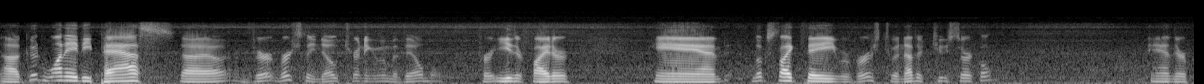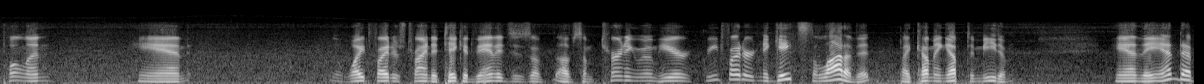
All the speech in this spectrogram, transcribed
Uh, good 180 pass, uh, vir virtually no turning room available for either fighter, and looks like they reversed to another two circle, and they're pulling, and the white fighter's trying to take advantages of, of some turning room here. Green fighter negates a lot of it by coming up to meet him and they end up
